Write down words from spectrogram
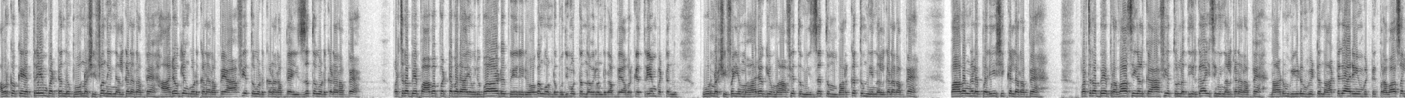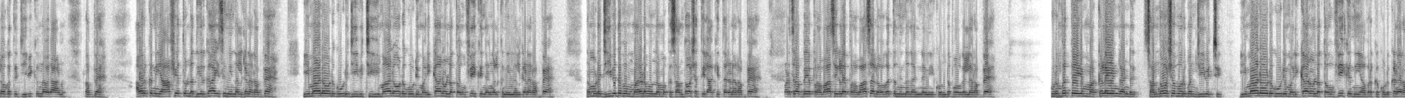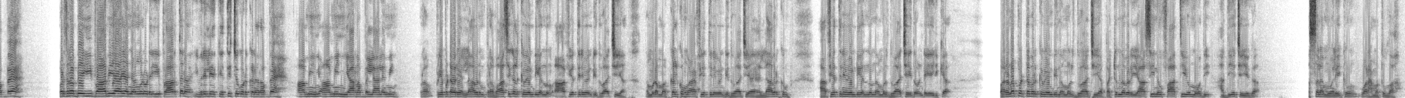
അവർക്കൊക്കെ എത്രയും പെട്ടെന്ന് പൂർണ ഷിഫ നീ നൽകണ റബ്ബെ. ആരോഗ്യം കൊടുക്കണ റബ്ബെ. ആഫിയത്ത് കൊടുക്കണ റബ്ബെ. ഇസ്സത്ത് കൊടുക്കണ റബ്ബെ. പഠിച്ച റബ്ബെ പാവപ്പെട്ടവരായ ഒരുപാട് പേര് രോഗം കൊണ്ട് ബുദ്ധിമുട്ടുന്നവരുണ്ട്. റബ്ബെ അവർക്ക് എത്രയും പെട്ടെന്ന് പൂർണ ഷിഫയും ആരോഗ്യവും ആഫ്യത്തും ഇജ്ജത്തും ബർക്കത്തും നീ നൽകണ റബ്ബെ. പാവങ്ങളെ പരീക്ഷിക്കല്ല റബ്ബെ. പഠിച്ച റബ്ബെ പ്രവാസികൾക്ക് ആഫിയത്തുള്ള ദീർഘായുസ് നീ നൽകണ റബ്ബെ. നാടും വീടും വിട്ട് നാട്ടുകാരെയും വിട്ട് പ്രവാസ ലോകത്ത് ജീവിക്കുന്നവരാണ് റബ്ബെ. അവർക്ക് നീ ആഫിയത്തുള്ള ദീർഘായുസ് നീ നൽകണ റബ്ബെ. ഈമാനോടുകൂടി ജീവിച്ച് ഈമാനോടുകൂടി മരിക്കാനുള്ള തൗഫീക്ക് ഞങ്ങൾക്ക് നീ നൽകണ റബ്ബേ. നമ്മുടെ ജീവിതവും മരണവും നമുക്ക് സന്തോഷത്തിലാക്കി തരണ റബ്ബേ. പഠിച്ച റബ്ബെ പ്രവാസികളെ പ്രവാസ ലോകത്ത് നിന്ന് തന്നെ നീ കൊണ്ടുപോകല്ല റബ്ബേ. കുടുംബത്തെയും മക്കളെയും കണ്ട് സന്തോഷപൂർവം ജീവിച്ച് ഈമാനോടുകൂടി മരിക്കാനുള്ള തൗഫീക്ക് നീ അവർക്ക് കൊടുക്കണേ റബ്ബേ. പഠിച്ച റബ്ബേ ഈ ഭാവിയായ ഞങ്ങളുടെ ഈ പ്രാർത്ഥന ഇവരിലേക്ക് എത്തിച്ചു കൊടുക്കണേ റബ്ബേ. ആമീൻ ആമീൻ യാ റബ്ബൽ ആലമീൻ. പ്രിയപ്പെട്ടവരെ എല്ലാവരും പ്രവാസികൾക്ക് വേണ്ടി എന്നും ആഫിയത്തിന് വേണ്ടി ദുവാ ചെയ്യുക. നമ്മുടെ മക്കൾക്കും ആഫിയത്തിന് വേണ്ടി ദുവാ ചെയ്യുക. എല്ലാവർക്കും ആഫിയത്തിന് വേണ്ടി എന്നും നമ്മൾ ദുവാ ചെയ്തുകൊണ്ടേയിരിക്കുക. മരണപ്പെട്ടവർക്ക് വേണ്ടി നമ്മൾ ദ്വാ ചെയ്യുക. പറ്റുന്നവർ യാസീനും ഫാത്തിയും മോദി ഹദിയ ചെയ്യുക. അസ്സലാമു അലൈക്കും വറഹമത്തുള്ള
